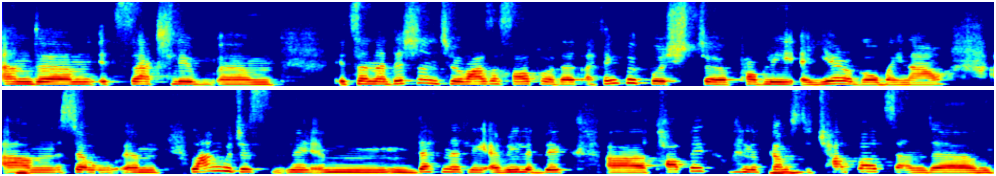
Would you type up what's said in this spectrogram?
and um, it's actually um, it's an addition to Rasa software that I think we pushed uh, probably a year ago by now. Hmm. Um, so um, language is um, definitely a really big uh, topic when it comes mm-hmm. to chatbots, and um,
